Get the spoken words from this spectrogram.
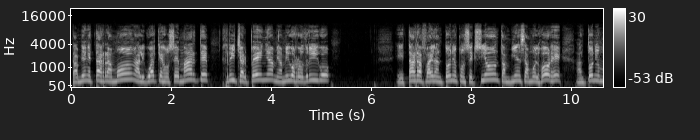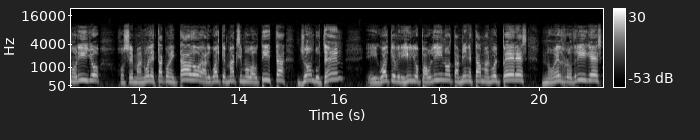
También está Ramón, al igual que José Marte, Richard Peña, mi amigo Rodrigo, Está Rafael Antonio Concepción, también Samuel Jorge, Antonio Morillo, José Manuel está conectado, al igual que Máximo Bautista, John Buten, igual que Virgilio Paulino, también está Manuel Pérez, Noel Rodríguez,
